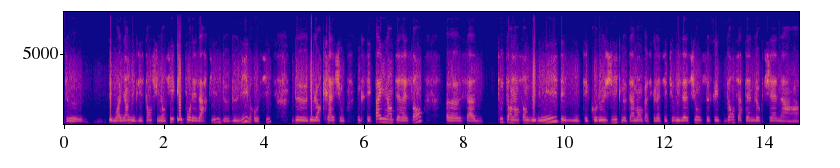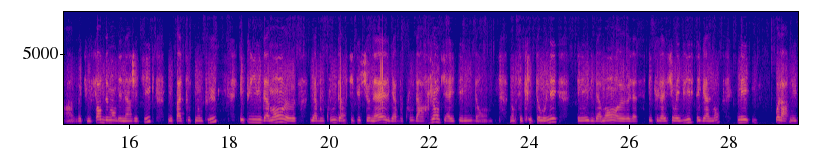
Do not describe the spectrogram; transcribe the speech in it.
de, des moyens d'existence financiers et pour les artistes de, vivre aussi de, leur création. Donc c'est pas inintéressant. Euh, ça a tout un ensemble de limites, des limites écologiques notamment parce que la sécurisation se fait dans certaines blockchains avec une forte demande énergétique, mais pas toutes non plus. Et puis évidemment, euh, il y a beaucoup d'institutionnels, il y a beaucoup d'argent qui a été mis dans, dans ces crypto-monnaies. Et évidemment, euh, la spéculation existe également. Mais voilà, mais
